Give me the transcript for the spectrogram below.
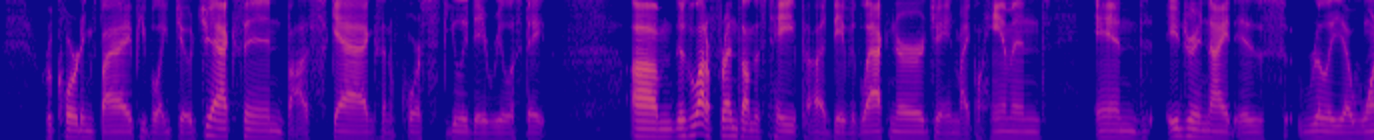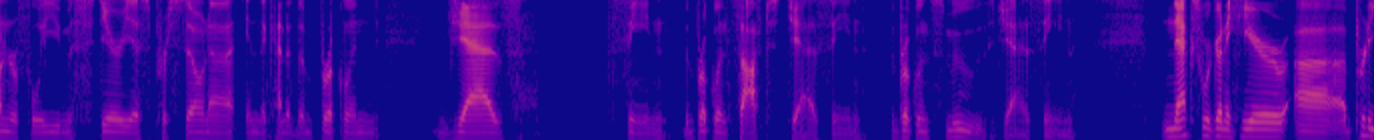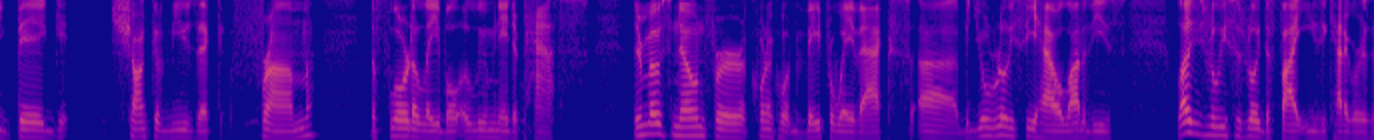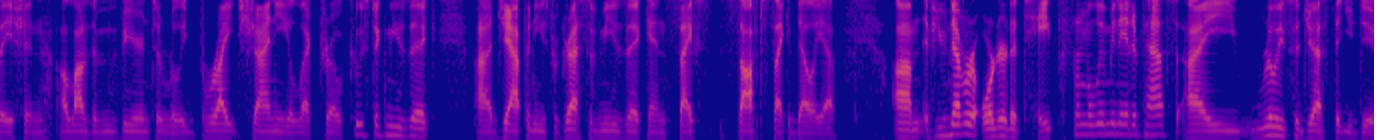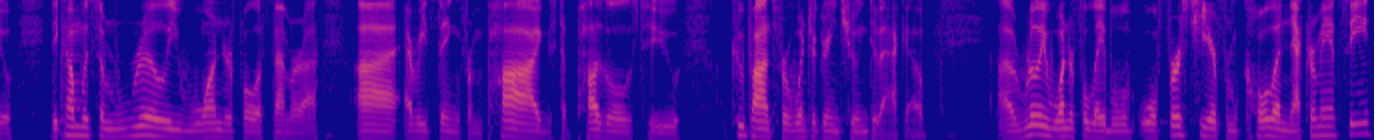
recordings by people like Joe Jackson, Boz Scaggs, and of course Steely Dan Real Estate. Um, there's a lot of friends on this tape uh, David Lackner, Jay and Michael Hammond, and Adrian Knight is really a wonderfully mysterious persona in the kind of the Brooklyn jazz scene, the Brooklyn soft jazz scene, the Brooklyn smooth jazz scene. Next, we're going to hear uh, a pretty big chunk of music from the Florida label Illuminated Paths. They're most known for quote unquote vaporwave acts, uh, but you'll really see how a lot of these a lot of these releases really defy easy categorization. A lot of them veer into really bright, shiny electroacoustic music, uh, Japanese progressive music, and soft psychedelia. Um, if you've never ordered a tape from Illuminated Paths, I really suggest that you do. They come with some really wonderful ephemera. Uh, everything from pogs to puzzles to coupons for wintergreen chewing tobacco. A really wonderful label. We'll first hear from Cola Necromancy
